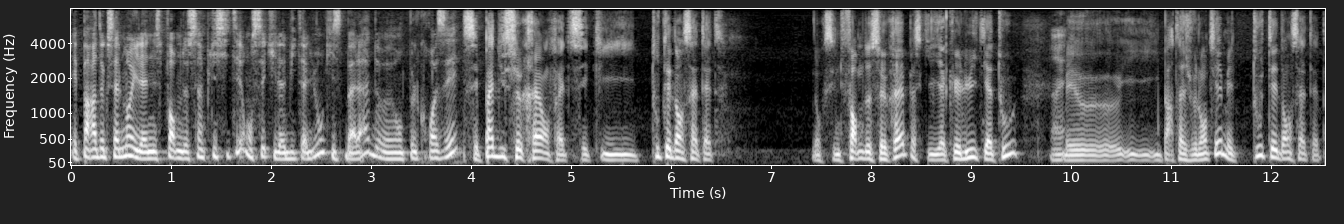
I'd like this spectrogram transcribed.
Et paradoxalement, il a une forme de simplicité. On sait qu'il habite à Lyon, qu'il se balade, euh, on peut le croiser. C'est pas du secret en fait, c'est qu'il tout est dans sa tête. Donc c'est une forme de secret parce qu'il n'y a que lui qui a tout, Ouais. mais euh, il partage volontiers, mais tout est dans sa tête.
